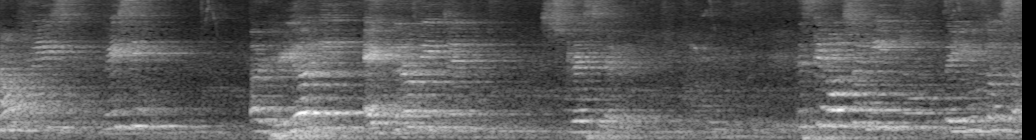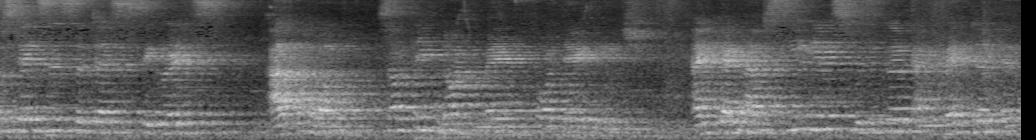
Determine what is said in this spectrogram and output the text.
now face, facing a really aggravated stress level. This can also lead to the use of substances such as cigarettes, alcohol, something not meant for their age, and can have serious physical and mental health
